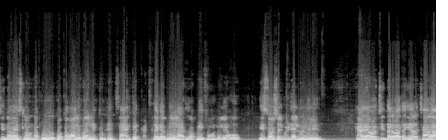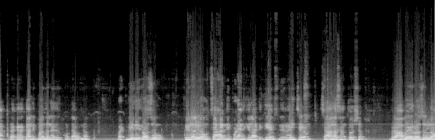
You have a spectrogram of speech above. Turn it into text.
చిన్న వయసులో ఉన్నప్పుడు ఊరికొక వాలీబాల్ నెట్ ఉండేది సాయంత్రం ఖచ్చితంగా పిల్లలు ఆడతారు. అప్పుడు ఈ ఫోన్లు లేవు ఈ సోషల్ మీడియా లూలి లేదు. కానీ అవి వచ్చిన తర్వాత ఇవాళ చాలా రకరకాల ఇబ్బందులు ఎదుర్కొంటా ఉన్నాం. బట్ మీరు ఈరోజు పిల్లల్లో ఉత్సాహాన్ని నింపడానికి ఇలాంటి గేమ్స్ నిర్వహించడం చాలా సంతోషం. రాబోయే రోజుల్లో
